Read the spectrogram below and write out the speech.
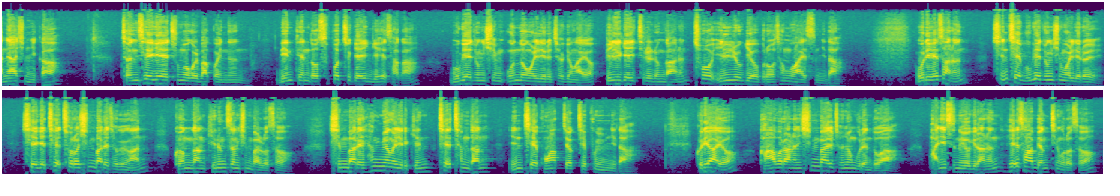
안녕하십니까. 전 세계의 주목을 받고 있는 닌텐도 스포츠 게임기 회사가 무게중심 운동 원리를 적용하여 빌 게이츠를 능가하는 초인류 기업으로 성공하였습니다. 우리 회사는 신체 무게중심 원리를 세계 최초로 신발에 적용한 건강 기능성 신발로서 신발의 혁명을 일으킨 최첨단 인체 공학적 제품입니다. 그리하여 가버라는 신발 전용 브랜드와 바니스 뉴욕이라는 회사 명칭으로서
